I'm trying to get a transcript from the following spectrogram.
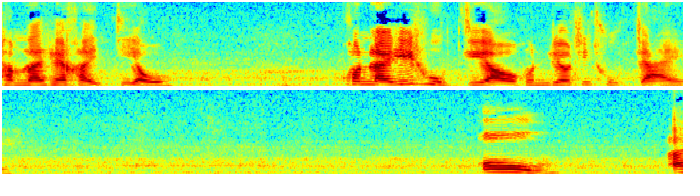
ทำได้แค่ไข่เจียว คนใดที่ถูกเจียว คนเดียวที่ถูกใจ โอ้ I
